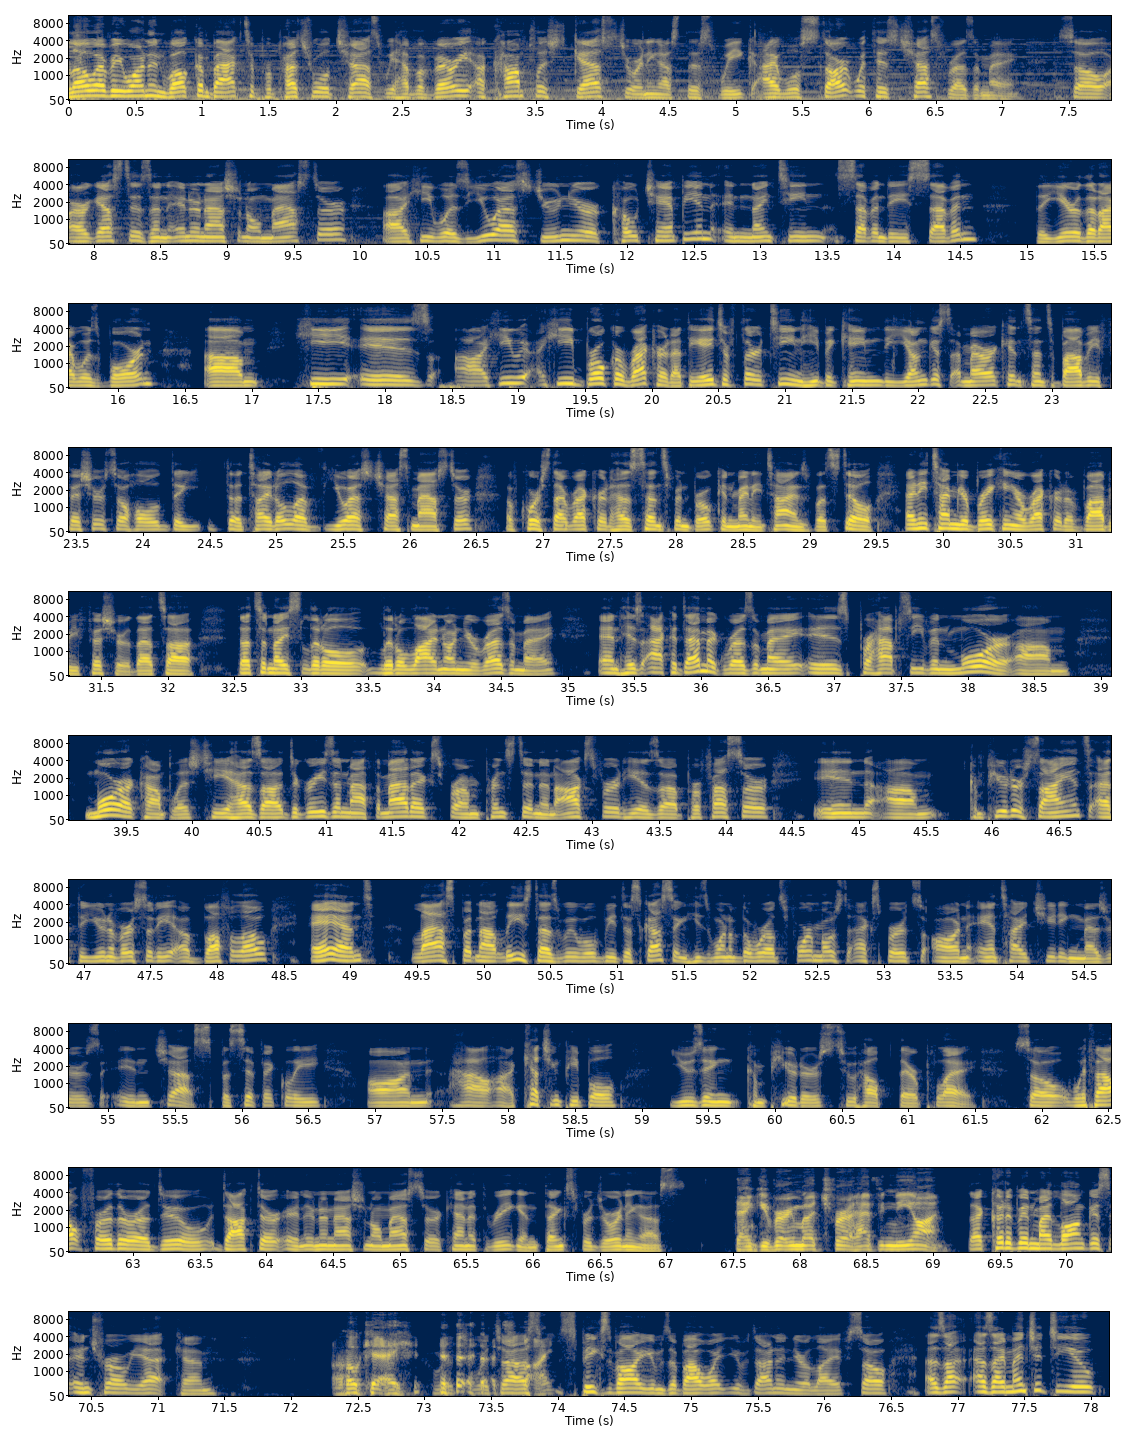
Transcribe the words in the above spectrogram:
Hello, everyone, and welcome back to Perpetual Chess. We have a very accomplished guest joining us this week. I will start with his chess resume. So, our guest is an international master. Uh, he was U.S. junior co champion in 1977, the year that I was born. Um, he is uh, he he broke a record at the age of 13. He became the youngest American since Bobby Fischer to hold the the title of U.S. chess master. Of course, that record has since been broken many times, but still, anytime you're breaking a record of Bobby Fischer, that's a that's a nice little little line on your resume. And his academic resume is perhaps even more. Um, more accomplished. He has uh, degrees in mathematics from Princeton and Oxford. He is a professor in um, computer science at the University of Buffalo. And last but not least, as we will be discussing, he's one of the world's foremost experts on anti cheating measures in chess, specifically on how uh, catching people using computers to help their play. So, without further ado, Dr. and International Master Kenneth Regan, thanks for joining us. Thank you very much for having me on. That could have been my longest intro yet, Ken. Okay, which, which uh, speaks volumes about what you've done in your life. So, as I as I mentioned to you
